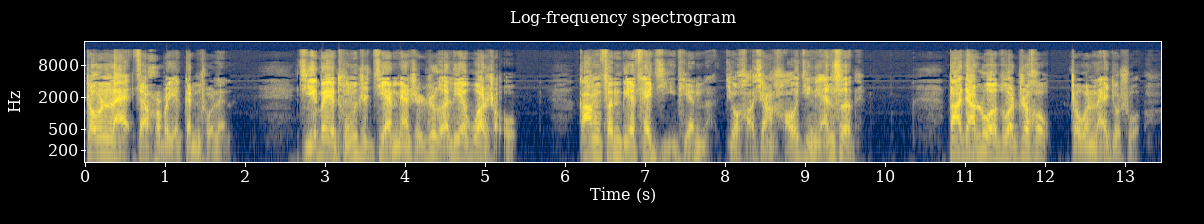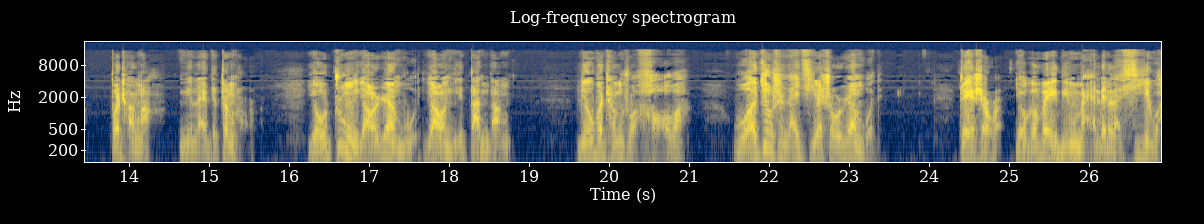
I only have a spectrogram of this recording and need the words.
周恩来在后边也跟出来了，几位同志见面是热烈握手，刚分别才几天呢，就好像好几年似的。大家落座之后，周恩来就说：“不成啊，你来的正好，有重要任务要你担当。”刘伯承说：“好啊，我就是来接受任务的。”这时候，有个卫兵买来了西瓜，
